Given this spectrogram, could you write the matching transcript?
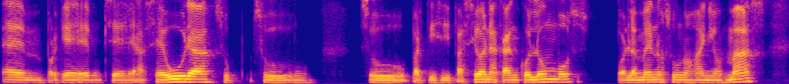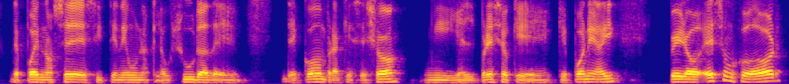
em, porque se asegura su, su, su participación acá en Columbus por lo menos unos años más. Después no sé si tiene una clausura de, de compra, qué sé yo, ni el precio que, que pone ahí, pero es un jugador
